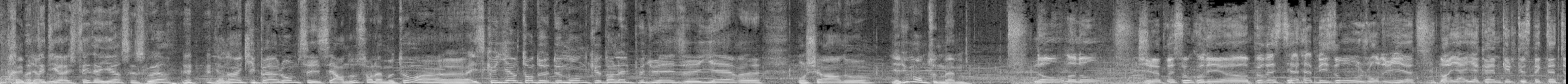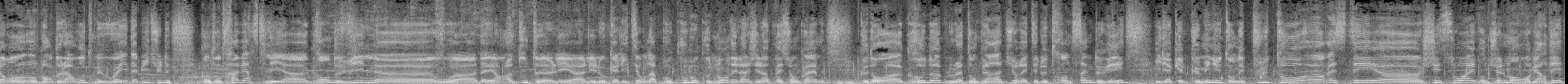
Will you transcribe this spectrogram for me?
Très On va bien. peut-être y rester d'ailleurs ce soir. Il y en a un qui part à l'ombre, c'est c'est Arnaud sur la moto. hein. Euh, Est-ce qu'il y a autant de, de monde que dans l'Alpe d'Huez euh, hier, euh, mon cher Arnaud? Il y a du monde tout de même. Non, non, non. J'ai l'impression qu'on est euh, un peu resté à la maison aujourd'hui. Il y, a- quand même quelques spectateurs au, bord de la route, mais vous voyez d'habitude quand on traverse les euh, grandes villes euh, ou euh, d'ailleurs toutes les, localités, on a beaucoup beaucoup de monde. Et là, j'ai l'impression quand même que dans Grenoble où la température était de 35 degrés il y a quelques minutes, on est plutôt resté chez soi, éventuellement regarder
